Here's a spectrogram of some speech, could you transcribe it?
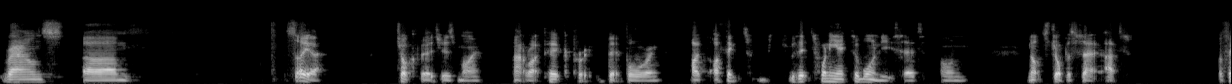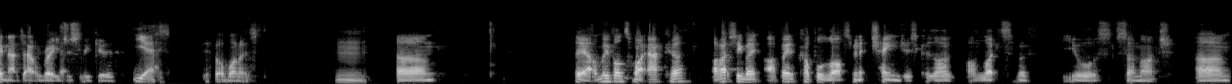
rounds. Um, so yeah, Djokovic is my outright pick. Pretty bit boring. I, I think was it twenty eight to one you said on not to drop a set. That's I think that's outrageously good Yes. if I'm honest. Hmm. Um, so yeah, I'll move on to my ACCA. I've actually made I've made a couple of last minute changes because I, I liked some of yours so much. Um,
